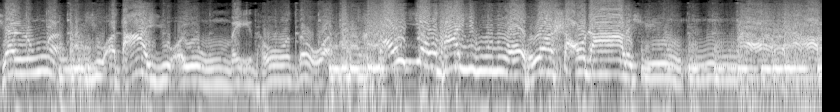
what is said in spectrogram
乾隆啊，越打越用眉头皱啊，好叫他一股怒火烧炸了胸啊！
